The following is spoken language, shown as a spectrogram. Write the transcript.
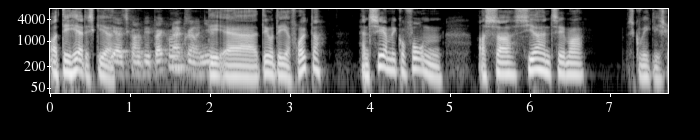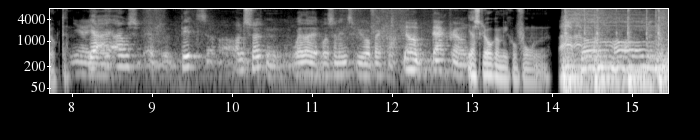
Og det er her, det sker. Yeah, it's going to be background. Background, yeah. Det er, det er jo det, jeg frygter. Han ser mikrofonen, og så siger han til mig, skulle vi ikke lige slukke den? Yeah, Yeah, yeah. I, I was a bit uncertain whether it was an interview or background. No background. Jeg slukker mikrofonen. I come home in the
